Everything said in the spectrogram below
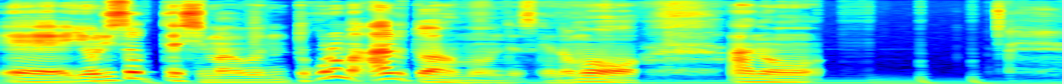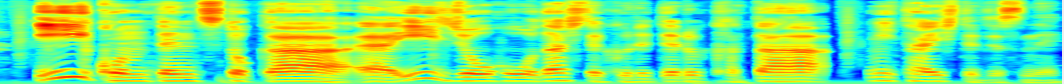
えー、寄り添ってしまうところもあるとは思うんですけども、あの、いいコンテンツとか、えー、いい情報を出してくれてる方に対してですね、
